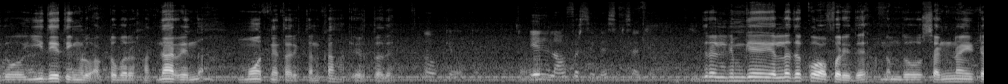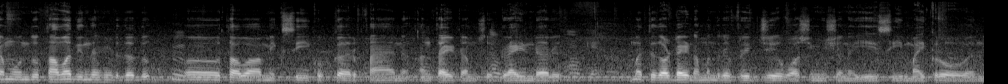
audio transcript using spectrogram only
ಇದು ಇದೇ ತಿಂಗಳು ಅಕ್ಟೋಬರ್ ಹದಿನಾರರಿಂದ ಮೂವತ್ತನೇ ತಾರೀಕು ತನಕ ಇರ್ತದೆ. ಇದರಲ್ಲಿ ನಿಮಗೆ ಎಲ್ಲದಕ್ಕೂ ಆಫರ್ ಇದೆ. ನಮ್ಮದು ಸಣ್ಣ ಐಟಮ್ ಒಂದು ತವಾದಿಂದ ಹಿಡಿದದ್ದು ತವಾ ಮಿಕ್ಸಿ ಕುಕ್ಕರ್ ಫ್ಯಾನ್ ಅಂಥ ಐಟಮ್ಸ್ ಗ್ರೈಂಡರ್ ಮತ್ತು ದೊಡ್ಡ ಐಟಮ್ ಅಂದರೆ fridge washing machine A C micro oven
